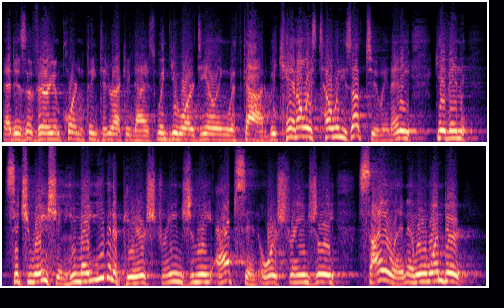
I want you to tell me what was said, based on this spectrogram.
That is a very important thing to recognize when you are dealing with God. We can't always tell what He's up to in any given situation. He may even appear strangely absent or strangely silent, and we wonder,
